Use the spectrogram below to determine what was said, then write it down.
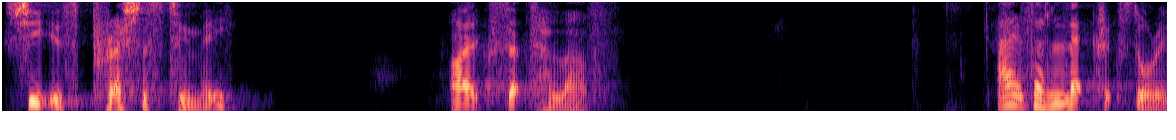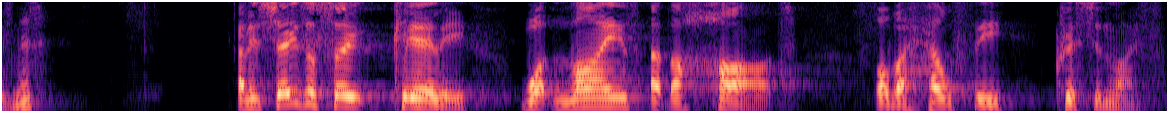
She is precious to me. I accept her love. And it's an electric story, isn't it? And it shows us so clearly what lies at the heart of a healthy Christian life.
